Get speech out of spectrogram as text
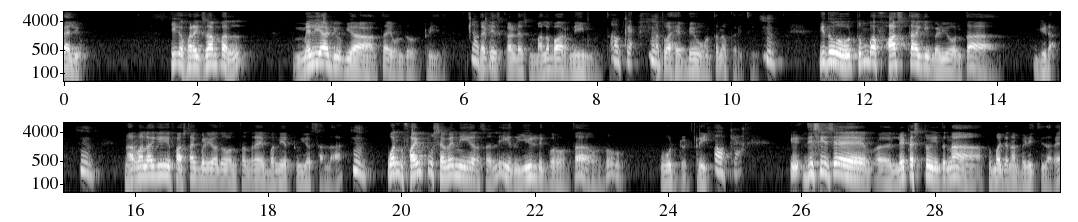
value ಈಗ ಫಾರ್ ಎಕ್ಸಾಂಪಲ್ ಮೆಲಿಯಾ ಡ್ಯೂಬಿಯಾ ಅಂತ ಒಂದು ಟ್ರೀ ಇದೆ. That is called as Malabar neem ಅಂತ. ಓಕೆ ಅಥವಾ ಹೆಬ್ಬೇವು ಅಂತ ನಾವು ಕರಿತೀವಿ. ಇದು ತುಂಬ ಫಾಸ್ಟಾಗಿ ಬೆಳೆಯುವಂಥ ಗಿಡ. ನಾರ್ಮಲಾಗಿ ಫಾಸ್ಟಾಗಿ ಬೆಳೆಯೋದು ಅಂತಂದರೆ ಒನ್ ಇಯರ್ ಟೂ ಇಯರ್ಸ್ ಅಲ್ಲ. ಒಂದು ಫೈವ್ ಟು ಸೆವೆನ್ ಇಯರ್ಸಲ್ಲಿ ಇದು ಈಲ್ಡಿಗೆ ಬರುವಂಥ ಒಂದು wood tree okay this is a latest ಇದನ್ನು ತುಂಬ ಜನ ಬೆಳೀತಿದ್ದಾರೆ.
